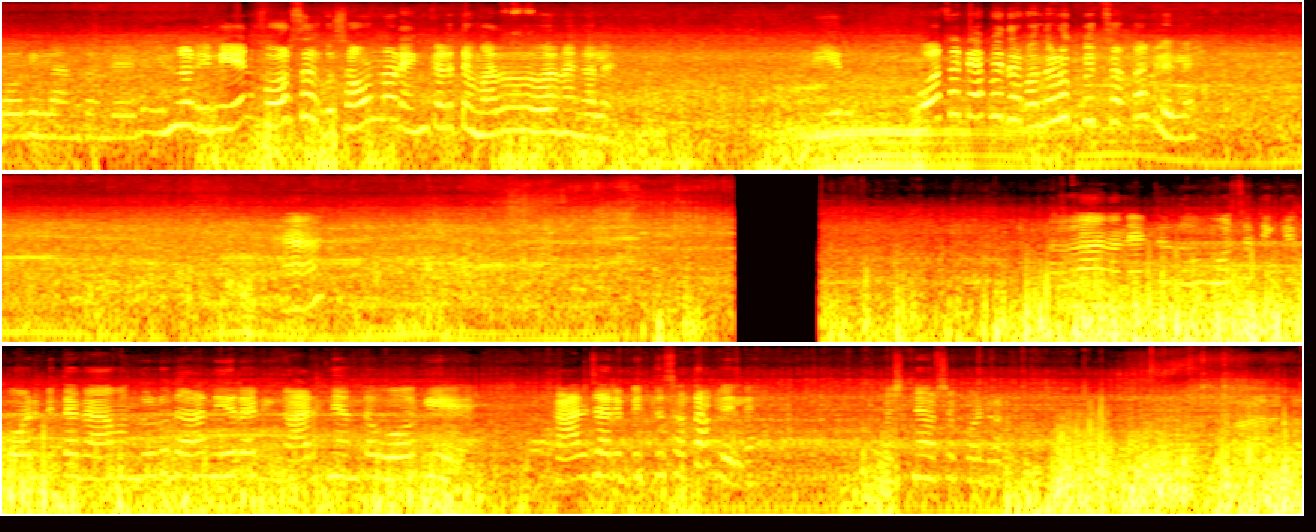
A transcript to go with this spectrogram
ಹೋಗಿಲ್ಲ ಅಂತಂದೇಳಿ. ಇಲ್ಲಿ ನೋಡಿ ಇಲ್ಲಿ ಏನು ಫೋರ್ಸ್ ಆಗು ಸೌಂಡ್ ನೋಡಿ ಹೆಂಗೆ ಕೇಳುತ್ತೆ ಮರ್ರ ನಂಗಲ್ಲ ನೀರು. ಓಸ ಟ್ಯಾಪ್ ಇದ್ರೆ ಒಂದು ಹುಡುಗ ಬಿದ್ದು ಸತ್ತಾಗ್ಲಿಲ್ಲ. ಹಾಂ? ಅಲ್ಲ ನಾನು ಹೇಳ್ತಿದ್ದು ಓಸ ತಿಂಗಿ ಕೋಡ್ ಬಿದ್ದಾಗ ಒಂದು ಹುಡುಗ ನೀರಾಗಿ ಆಡ್ತೀನಿ ಅಂತ ಹೋಗಿ ಕಾಲು ಜಾರಿ ಬಿದ್ದು ಸತ್ತಾಗ್ಲಿಲ್ಲ. ಫಸ್ಟ್ನೇ ವರ್ಷ ಕೊಡ್ರಿ. ಮಾರಕ್ಕೆ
